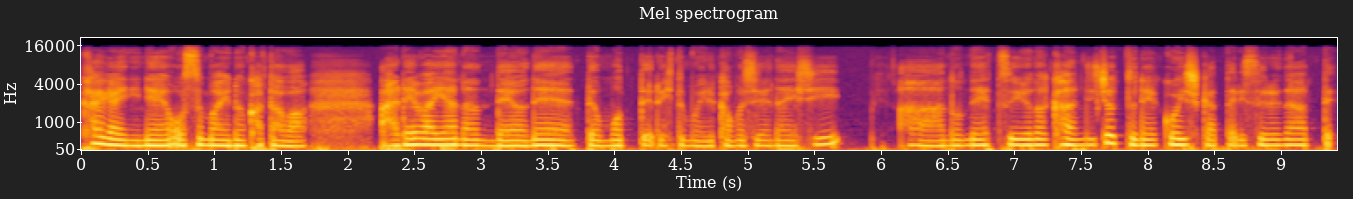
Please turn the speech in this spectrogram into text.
海外にね、お住まいの方は、あれは嫌なんだよねって思ってる人もいるかもしれないし、あのね、梅雨の感じちょっとね、恋しかったりするなって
